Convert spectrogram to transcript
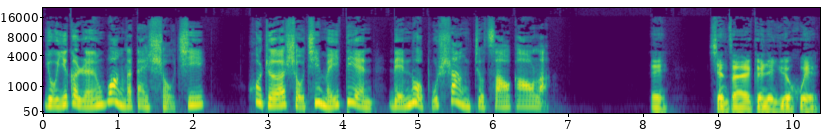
有一个人忘了带手机，或者手机没电，联络不上，就糟糕了。哎，现在跟人约会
